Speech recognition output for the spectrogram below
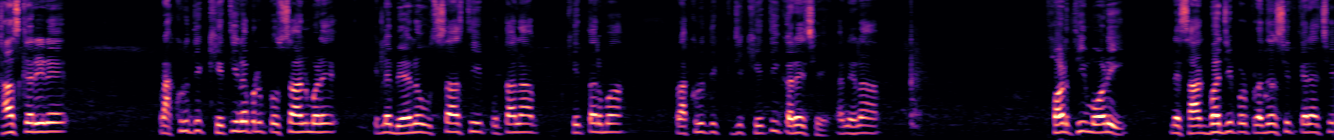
ખાસ કરીને પ્રાકૃતિક ખેતીને પણ પ્રોત્સાહન મળે એટલે બહેનો ઉત્સાહથી પોતાના ખેતરમાં પ્રાકૃતિક જે ખેતી કરે છે અને એના ફળથી મોડી ને શાકભાજી પણ પ્રદર્શિત કર્યા છે.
